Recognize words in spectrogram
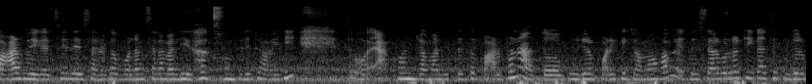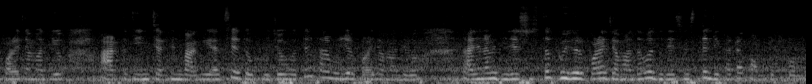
পার হয়ে গেছে। যে স্যারকে বললাম, স্যার, আমার লেখা কমপ্লিট হয়নি। তো এখন জমা দিতে তো পারব না। তো পুজোর পরে কি জমা হবে? তো স্যার বলল, ঠিক আছে, পুজোর পরে জমা দিও। আর তো তিন, চার দিন বাকি আছে। তো পুজো হতে তার পুজোর পরে জমা দেবো। তাই জন্য আমি ধীরে সুস্থ পুজোর পরে জমা দেবো। ধীরে সুস্থে লেখাটা কমপ্লিট করব।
